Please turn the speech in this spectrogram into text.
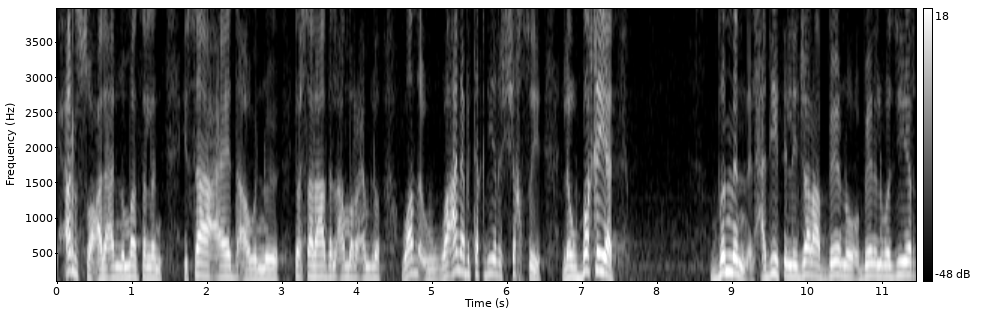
حرصه على إنه مثلا يساعد أو إنه يحصل هذا الأمر عمله. وأنا بتقدير الشخصي لو بقيت ضمن الحديث اللي جرى بينه وبين الوزير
